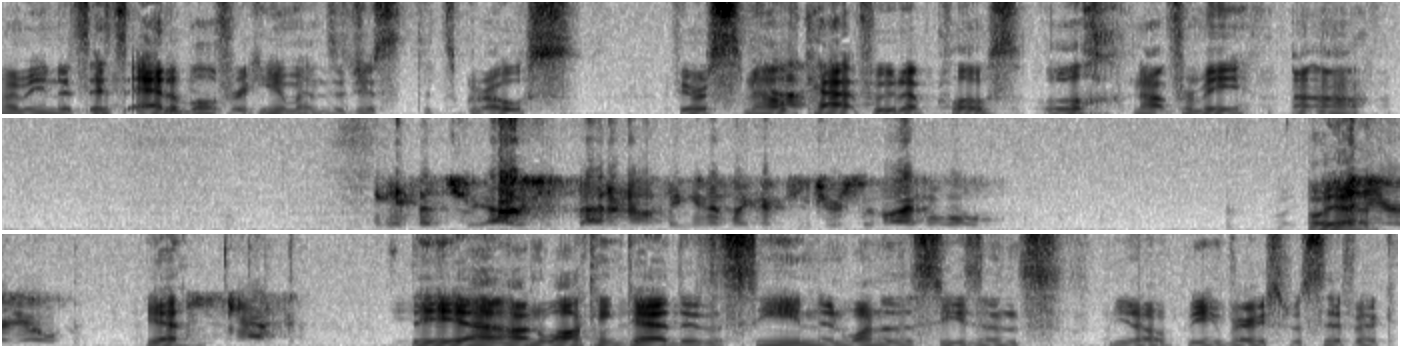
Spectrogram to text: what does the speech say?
I mean it's it's edible for humans. It just it's gross. If you ever smelled cat food up close? Ugh, not for me. Uh-uh. I guess that's true. I was just, I don't know, thinking of like a future survival Oh yeah, scenario. yeah. Eat cat food. The uh, on Walking Dead, there's a scene in one of the seasons, you know, being very specific,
